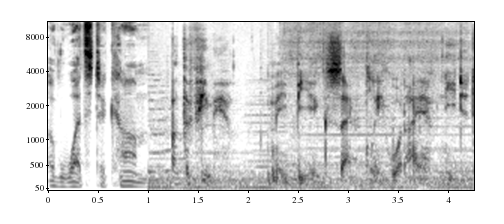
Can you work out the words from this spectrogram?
of what's to come. But the female may be exactly what I have needed.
